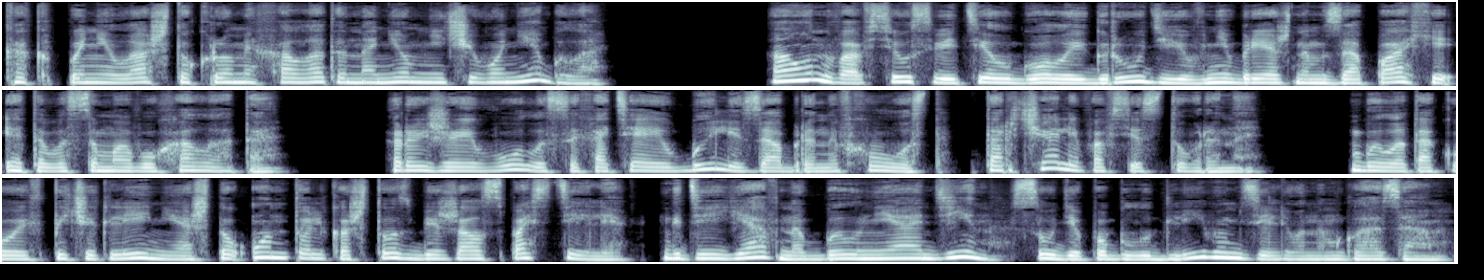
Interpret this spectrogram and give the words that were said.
Как поняла, что кроме халата на нем ничего не было? А он вовсю светил голой грудью в небрежном запахе этого самого халата. Рыжие волосы, хотя и были забраны в хвост, торчали во все стороны. Было такое впечатление, что он только что сбежал с постели, где явно был не один, судя по блудливым зеленым глазам.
